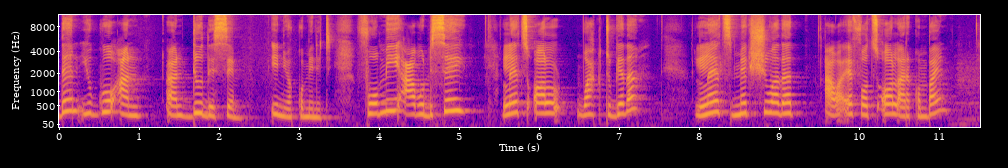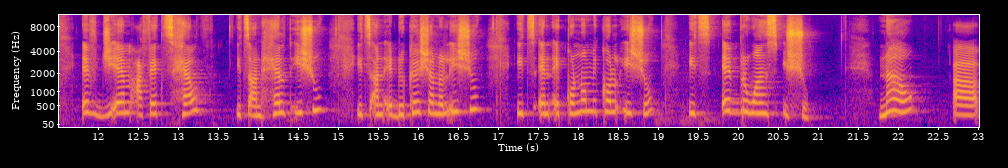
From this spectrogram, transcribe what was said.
Then you go and, and do the same in your community. For me, I would say let's all work together. Let's make sure that our efforts all are combined. FGM affects health, it's an health issue, it's an educational issue, it's an economical issue, it's everyone's issue. Now, uh,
